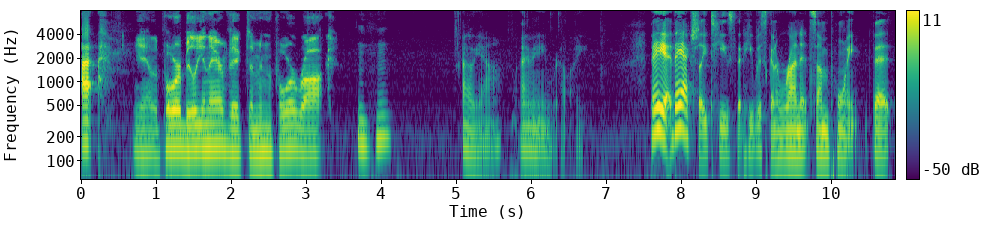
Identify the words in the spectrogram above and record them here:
I, Yeah, the poor billionaire victim and the poor rock. Mm-hmm. Oh yeah, I mean, really. They they actually teased that he was going to run at some point. That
